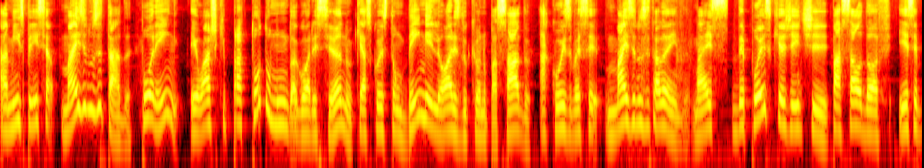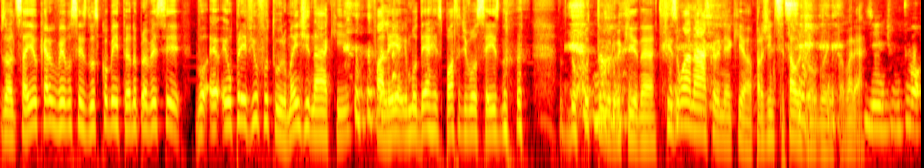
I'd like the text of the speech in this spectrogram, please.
a minha experiência mais inusitada. Porém, eu acho que pra todo mundo agora esse ano, que as coisas estão bem melhores do que o ano passado, a coisa vai ser mais inusitada ainda. Mas depois que a gente passar o DOF e esse episódio sair, eu quero ver vocês duas comentando pra ver se eu, eu previ o futuro. Mãe de Ná aqui, falei, eu mudei a resposta de vocês do, do futuro aqui, né? Fiz um anacrone aqui, ó, pra gente citar o jogo aí, pra variar. Gente, muito bom.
